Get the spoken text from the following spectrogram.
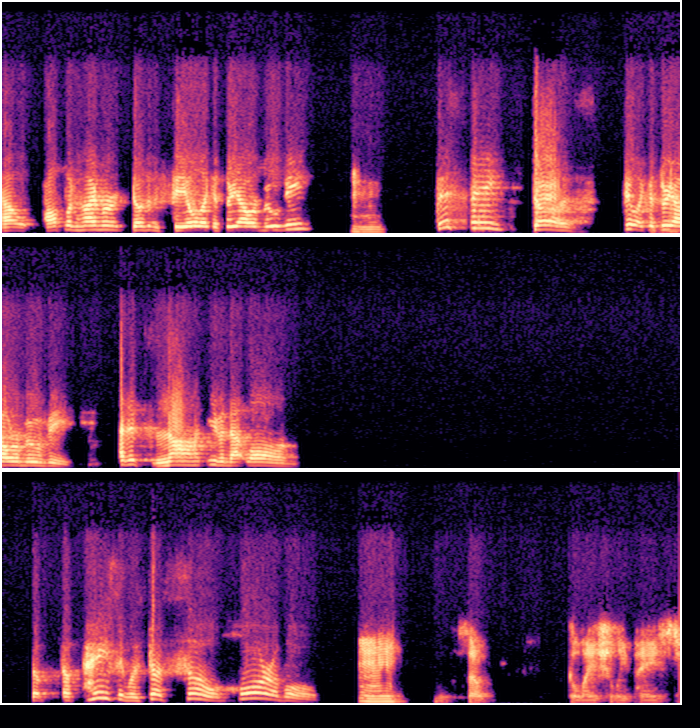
how Oppenheimer doesn't feel like a three-hour movie. Mm-hmm. This thing does feel like a three-hour movie, and it's not even that long. The the pacing was just so horrible. Mm-hmm. So glacially paced.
